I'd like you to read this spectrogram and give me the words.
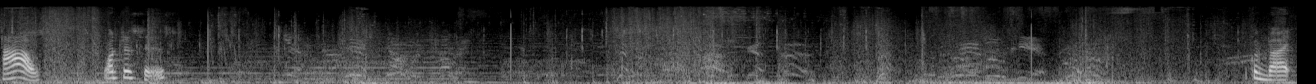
How? What is this? Goodbye.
